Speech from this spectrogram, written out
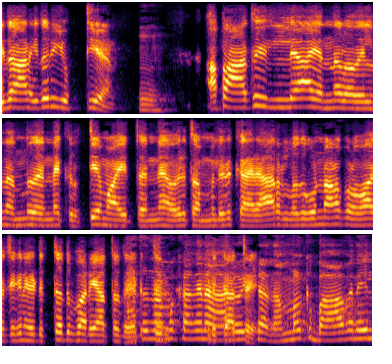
ഇതാണ് ഇതൊരു യുക്തിയാണ്. അപ്പൊ അതില്ല എന്നുള്ളതിൽ നിന്ന് തന്നെ കൃത്യമായി തന്നെ അവർ തമ്മിലൊരു കരാറുള്ളത് കൊണ്ടാണ് പ്രവാചകൻ എടുത്തത് പറയാത്തത്. നമുക്ക് ഭാവനയിൽ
